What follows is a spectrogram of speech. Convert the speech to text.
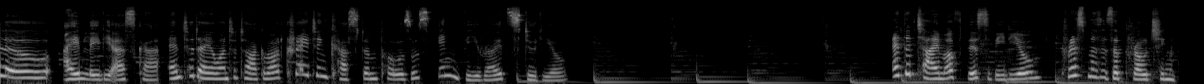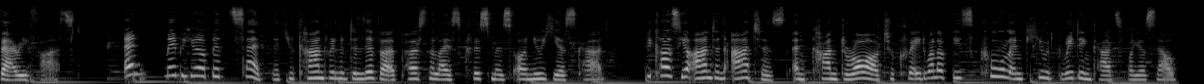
Hello, I'm Lady Aska and today I want to talk about creating custom poses in VRoid Studio. At the time of this video, Christmas is approaching very fast. And maybe you're a bit sad that you can't really deliver a personalized Christmas or New Year's card because you aren't an artist and can't draw to create one of these cool and cute greeting cards for yourself.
